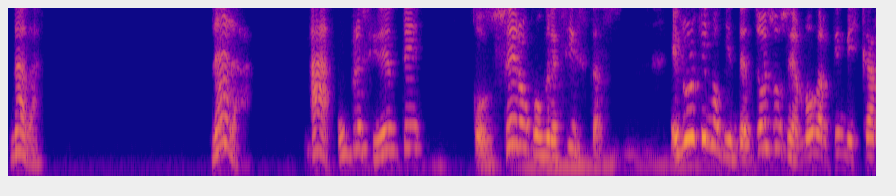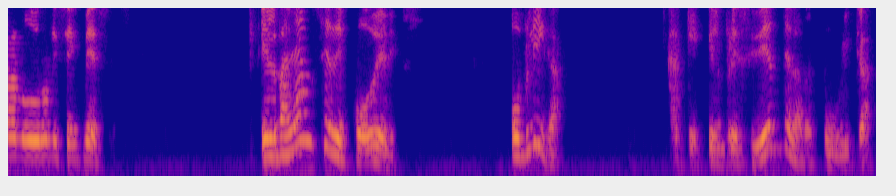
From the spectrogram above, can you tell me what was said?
nada. Nada. Ah, un presidente con cero congresistas. El último que intentó eso se llamó Martín Vizcarra, no duró ni seis meses el balance de poderes obliga a que el presidente de la República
